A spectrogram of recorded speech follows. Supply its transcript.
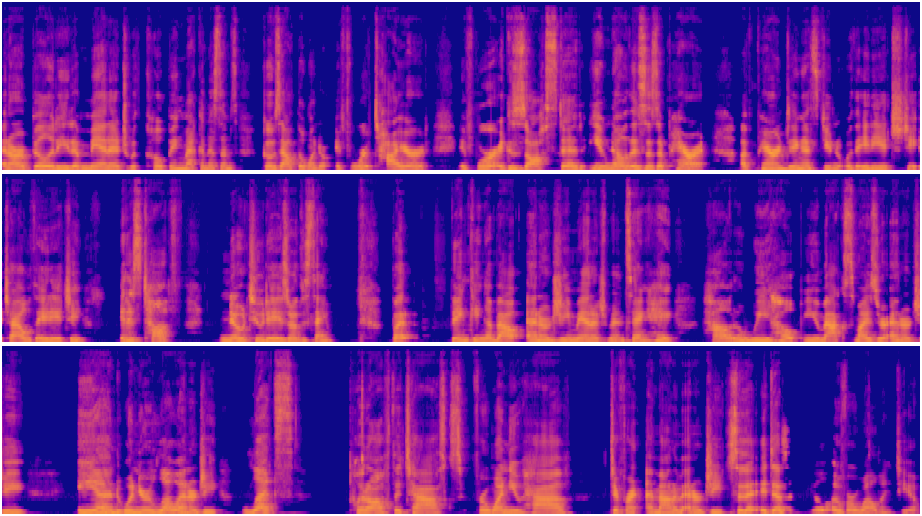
and our ability to manage with coping mechanisms, goes out the window. If we're tired, if we're exhausted, you know this as a parent of parenting a student with ADHD, a child with ADHD, it is tough. No two days are the same. But thinking about energy management and saying, hey, how do we help you maximize your energy? And when you're low energy, let's put off the tasks for when you have different amount of energy so that it doesn't feel overwhelming to you.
